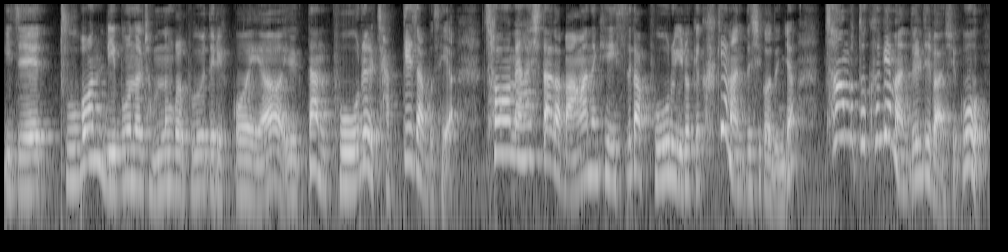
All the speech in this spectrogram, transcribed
이제 두 번 리본을 접는 걸 보여드릴 거예요. 일단 보호를 작게 잡으세요. 처음에 하시다가 망하는 케이스가 보호를 이렇게 크게 만드시거든요. 처음부터 크게 만들지 마시고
